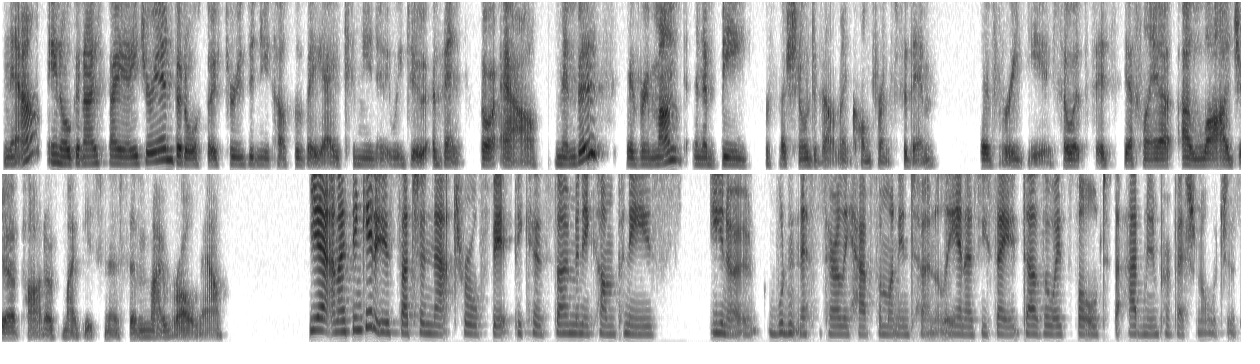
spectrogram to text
now in organised by Adrienne, but also through the Newcastle VA community. We do events for our members every month and a big professional development conference for them every year. So it's it's definitely a, a larger part of my business and my role now. Yeah, and I think it is such a natural fit because so many companies, you know, wouldn't necessarily have someone internally. And as you say, it does always fall to the admin professional, which is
